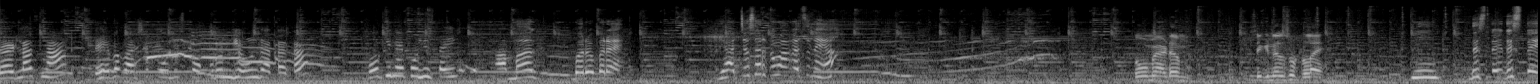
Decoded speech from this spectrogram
रडलाच ना हे बघ असे पोलीस पकडून घेऊन जातात का हो की नाही पोलीस ताई? हा मग बरोबर आहे. ह्याच्यासारखं वागायचं नाही हा? हो मॅडम. सिग्नल सुटलाय. हम्म, दिसतंय दिसतंय.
